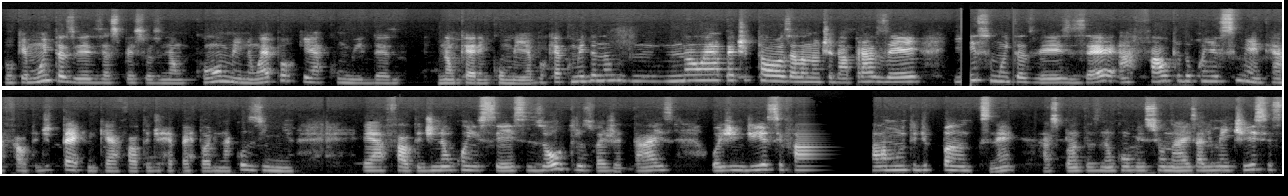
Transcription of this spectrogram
Porque muitas vezes as pessoas não comem, não é porque a comida não querem comer, é porque a comida não, não é apetitosa, ela não te dá prazer. E isso muitas vezes é a falta do conhecimento, é a falta de técnica, é a falta de repertório na cozinha, é a falta de não conhecer esses outros vegetais. Hoje em dia se fala muito de punks, né? As plantas não convencionais alimentícias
